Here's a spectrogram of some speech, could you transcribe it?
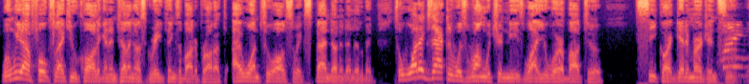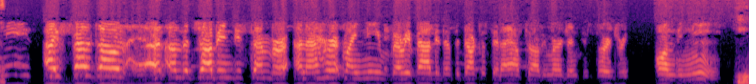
when we have folks like you calling in and telling us great things about a product, I want to also expand on it a little bit. So what exactly was wrong with your knees while you were about to seek or get emergency? I fell down on the job in December, and I hurt my knee very badly. That the doctor said I have to have emergency surgery on the knee, hmm.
